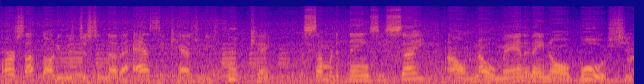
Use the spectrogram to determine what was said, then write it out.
first, I thought he was just another acid casualty fruitcake. But some of the things he say, I don't know, man. It ain't all bullshit.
